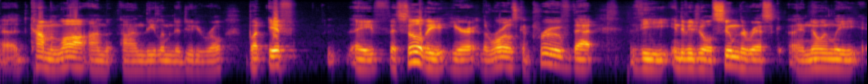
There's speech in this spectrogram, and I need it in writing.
uh, common law on on the limited duty rule, but if a facility here, the Royals could prove that the individual assumed the risk and knowingly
